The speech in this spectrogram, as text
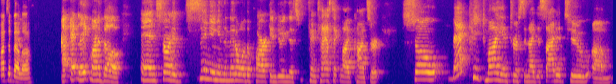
Montebello. at Lake Montebello and started singing in the middle of the park and doing this fantastic live concert. So that piqued my interest, and I decided to um,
